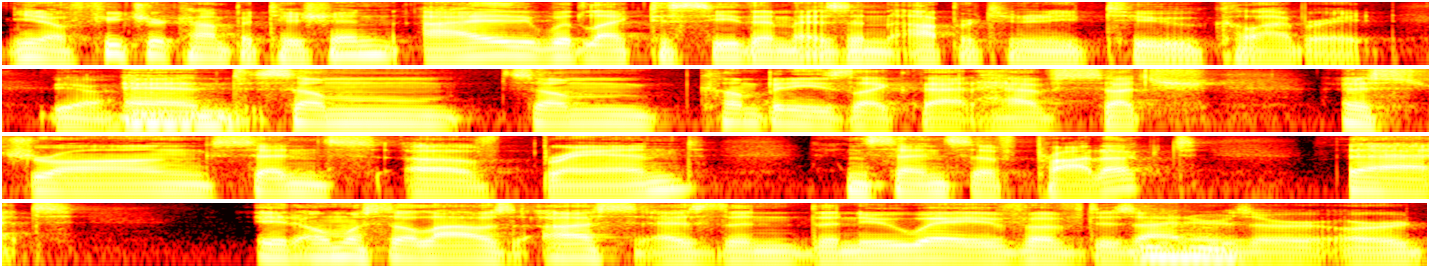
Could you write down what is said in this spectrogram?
you know, future competition, I would like to see them as an opportunity to collaborate. Yeah. And some some companies like that have such a strong sense of brand and sense of product that it almost allows us as the the new wave of designers or or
